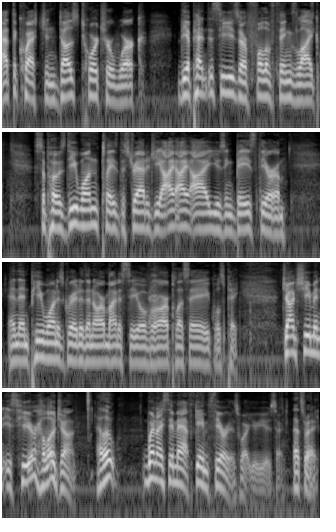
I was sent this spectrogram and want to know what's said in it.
at the question Does torture work? The appendices are full of things like suppose D1 plays the strategy III using Bayes' theorem, and then P1 is greater than R minus C over R plus A equals P. John Schiemann is here. Hello, John. Hello. When I say math, game theory is what you're using. That's right.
